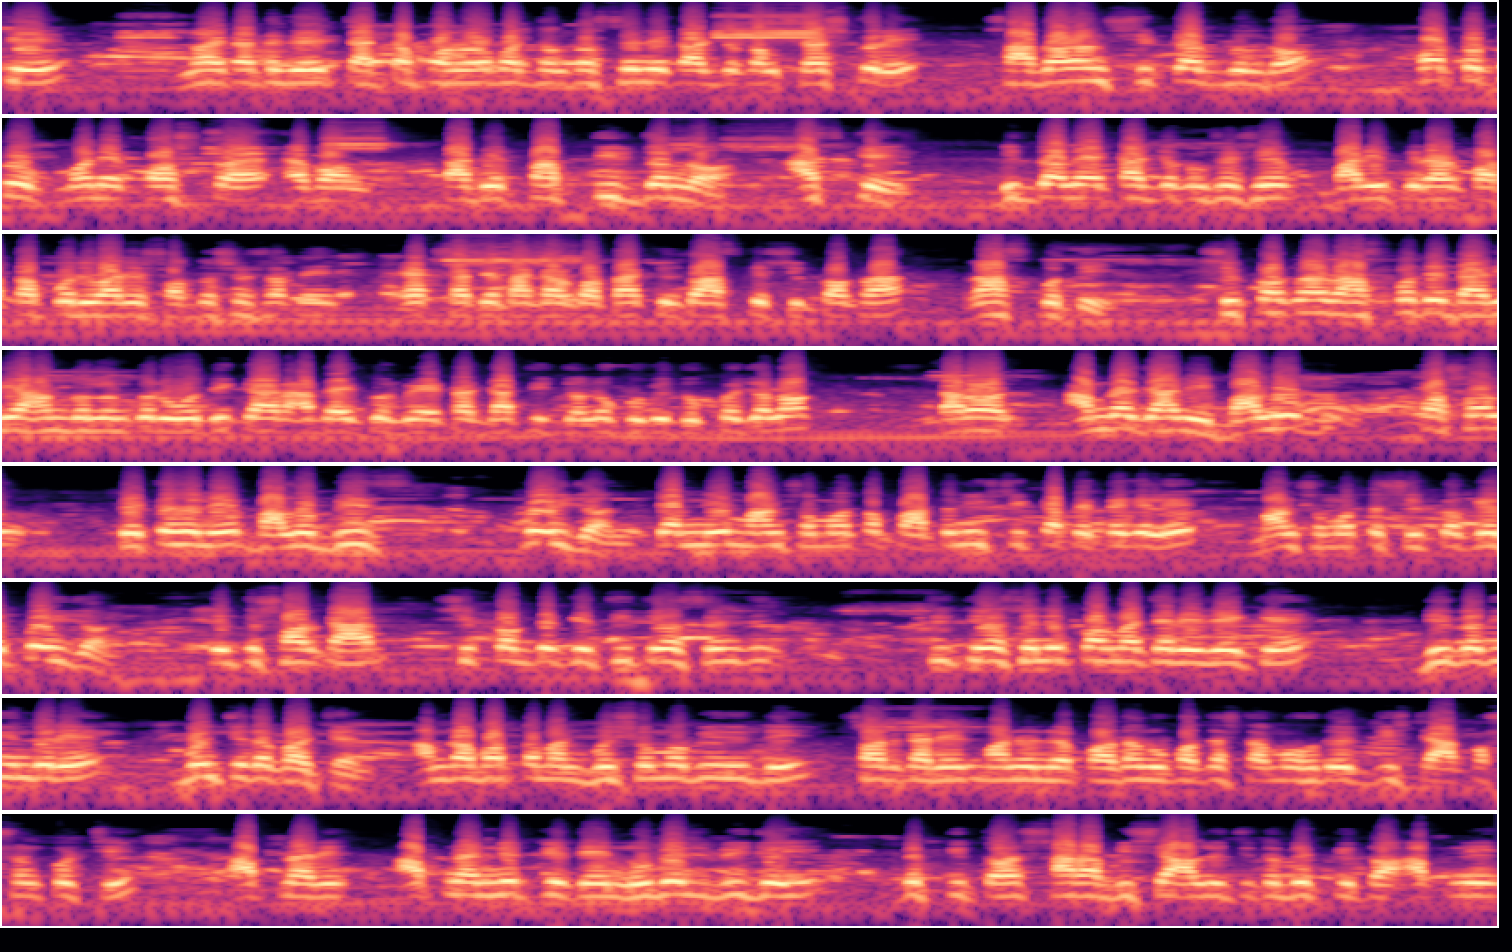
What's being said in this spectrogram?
আজকে নয়টা থেকে চারটা পনেরো পর্যন্ত শ্রেণি কার্যক্রম শেষ করে সাধারণ শিক্ষকবৃন্দ কতটুক মনে কষ্ট এবং তাদের প্রাপ্তির জন্য আজকে বিদ্যালয়ের কার্যক্রম শেষে বাড়ি ফেরার কথা, পরিবারের সদস্যের সাথে একসাথে থাকার কথা, কিন্তু আজকে শিক্ষকরা রাজপথে। শিক্ষকরা রাজপথে দাঁড়িয়ে আন্দোলন করে অধিকার আদায় করবে, এটা জাতির জন্য খুবই দুঃখজনক। কারণ আমরা জানি, বালু ফসল পেতে হলে বালু বীজ প্রয়োজন। তেমনি মানসম্মত প্রাথমিক শিক্ষা পেতে গেলে মানসম্মত শিক্ষকের প্রয়োজন। কিন্তু সরকার শিক্ষকদেরকে তৃতীয় শ্রেণি, তৃতীয় শ্রেণির কর্মচারী রেখে দীর্ঘদিন ধরে বঞ্চিত করছেন। আমরা বর্তমান বৈষম্য বিরোধী সরকারের মাননীয় প্রধান উপদেষ্টা মহোদয়ের দৃষ্টি আকর্ষণ করছি। আপনার আপনার নেতৃত্বে নোবেল বিজয়ী ব্যক্তিত্ব, সারা বিশ্বে আলোচিত ব্যক্তিত্ব। আপনি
